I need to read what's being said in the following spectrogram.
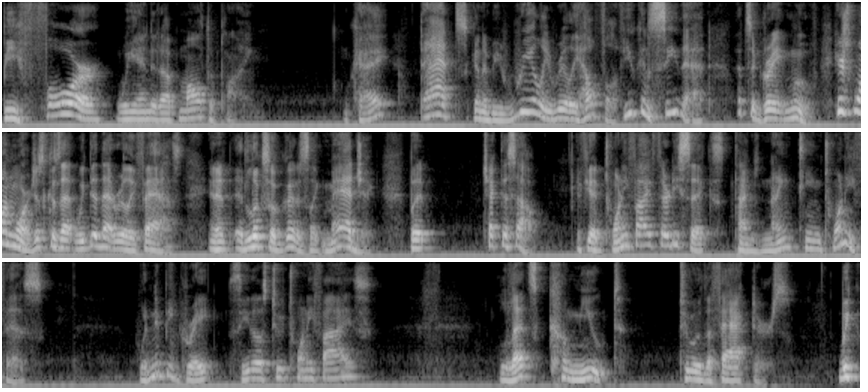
before we ended up multiplying. Okay? That's going to be really, really helpful. If you can see that, that's a great move. Here's one more, just because that we did that really fast and it, it looks so good. It's like magic. But check this out. If you had 2536 times 19 25ths, wouldn't it be great? See those two 25s? Let's commute two of the factors. We,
